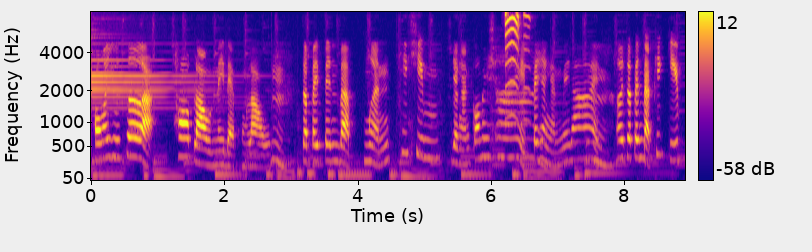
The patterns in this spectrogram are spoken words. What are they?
เพราะว่ายูเซอร์อะ ชอบเราในแบบของเรา อืม จะไปเป็นแบบเหมือนพี่คิมอย่างนั้นก็ไม่ใช่ เป็นอย่างนั้นไม่ได้อืม เออจะเป็นแบบพี่กิฟต์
